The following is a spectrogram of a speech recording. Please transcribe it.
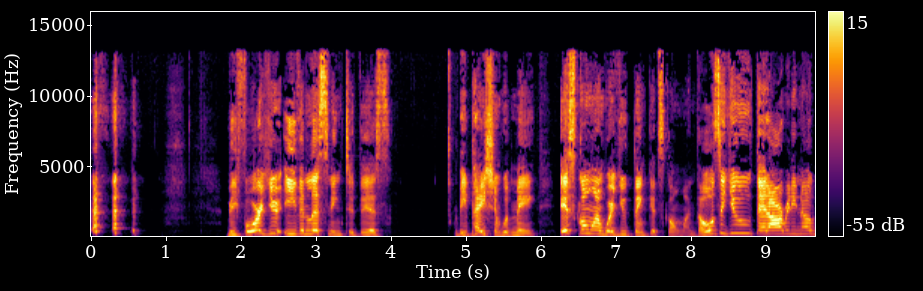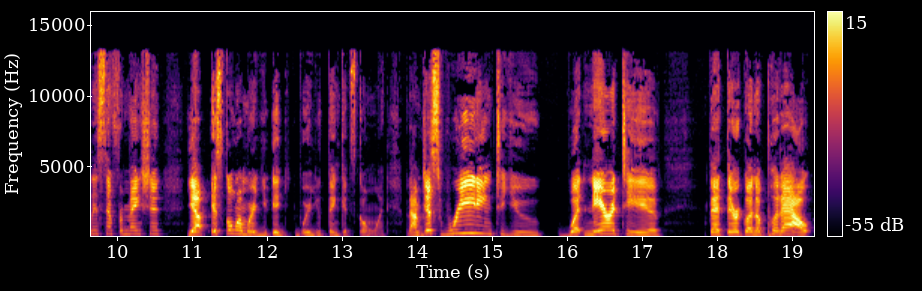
Before you're even listening to this, be patient with me it's going where you think it's going. Those of you that already know this information, yep, it's going where you it, where you think it's going. But I'm just reading to you what narrative that they're going to put out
